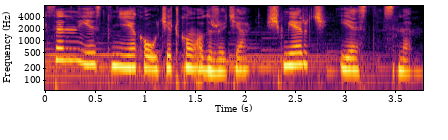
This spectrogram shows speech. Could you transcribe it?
Sen jest niejako ucieczką od życia, śmierć jest snem.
